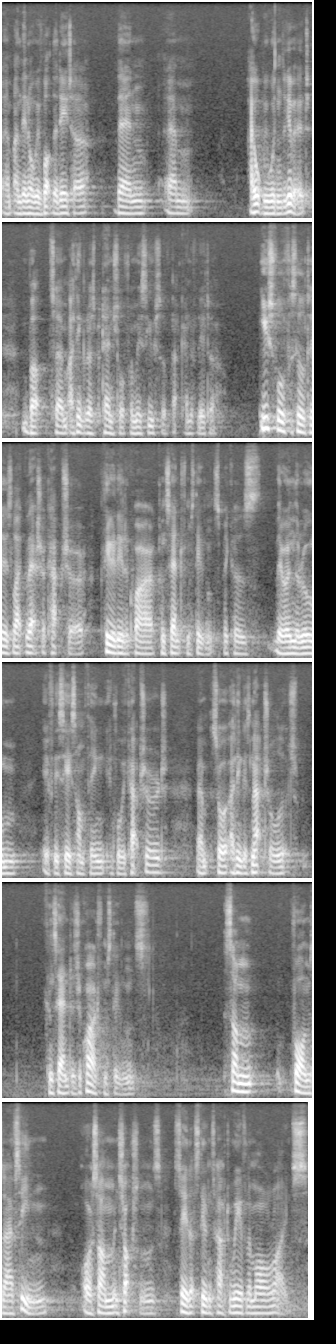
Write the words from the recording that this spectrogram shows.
um, and they know we've got the data, then um, I hope we wouldn't give it, but um, I think there's potential for misuse of that kind of data. Useful facilities like lecture capture clearly require consent from students because they're in the room, if they say something, it will be captured. Um, so I think it's natural that consent is required from students. Some forms I've seen, or some instructions, say that students have to waive their moral rights.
